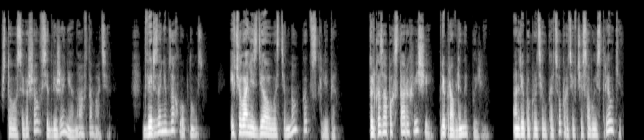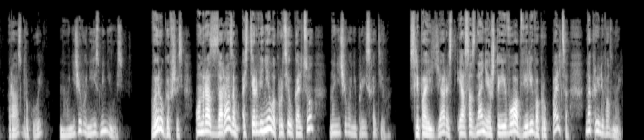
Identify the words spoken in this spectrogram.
что совершал все движения на автомате. Дверь за ним захлопнулась, и в чулане сделалось темно, как в склепе. Только запах старых вещей, приправленный пылью. Андрей покрутил кольцо против часовой стрелки, раз, другой, но ничего не изменилось. Выругавшись, он раз за разом остервенело крутил кольцо, но ничего не происходило. Слепая ярость и осознание, что его обвели вокруг пальца, накрыли волной.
